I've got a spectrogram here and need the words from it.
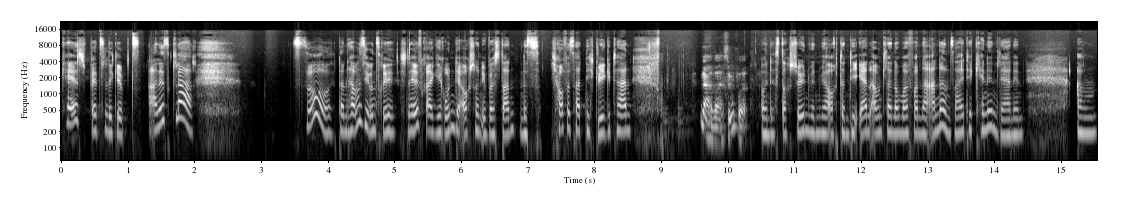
Kässpätzle gibt's. Alles klar. So, dann haben Sie unsere Schnellfragerunde auch schon überstanden. Das, ich hoffe, es hat nicht wehgetan. Na, war super. Und es ist doch schön, wenn wir auch dann die Ehrenamtler nochmal von der anderen Seite kennenlernen. Ähm,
